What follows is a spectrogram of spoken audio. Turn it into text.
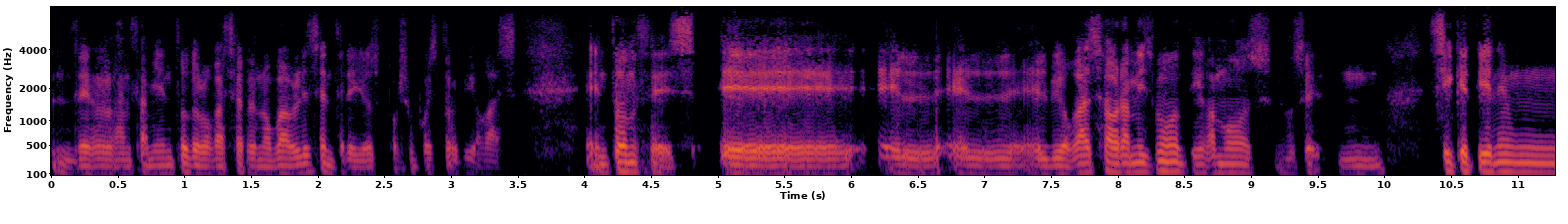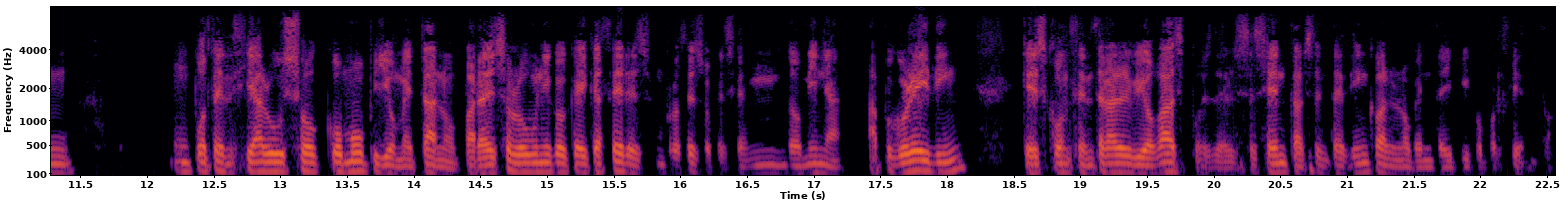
de, relanzamiento de los gases renovables, entre ellos, por supuesto, el biogás. Entonces, eh, el, el, el biogás ahora mismo, digamos, no sé, sí que tiene un, un potencial uso como biometano. Para eso lo único que hay que hacer es un proceso que se denomina upgrading, que es concentrar el biogás pues del 60 al 65 al 90 y pico por ciento.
